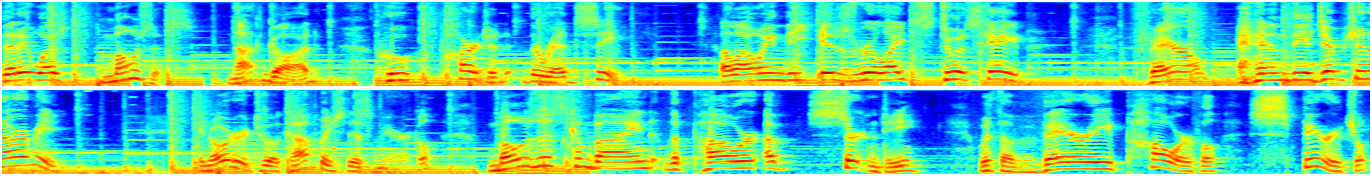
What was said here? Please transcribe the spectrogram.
that it was Moses, not God, who parted the Red Sea, allowing the Israelites to escape Pharaoh and the Egyptian army. In order to accomplish this miracle, Moses combined the power of certainty with a very powerful spiritual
